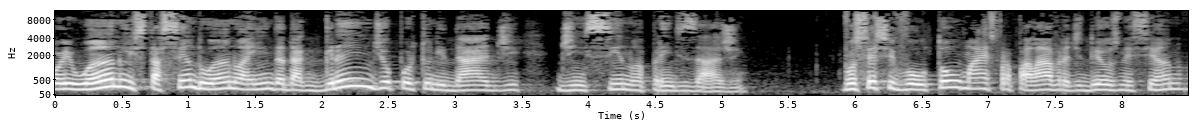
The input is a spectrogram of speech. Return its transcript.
foi o ano e está sendo o ano ainda da grande oportunidade de ensino-aprendizagem. Você se voltou mais para a palavra de Deus nesse ano?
